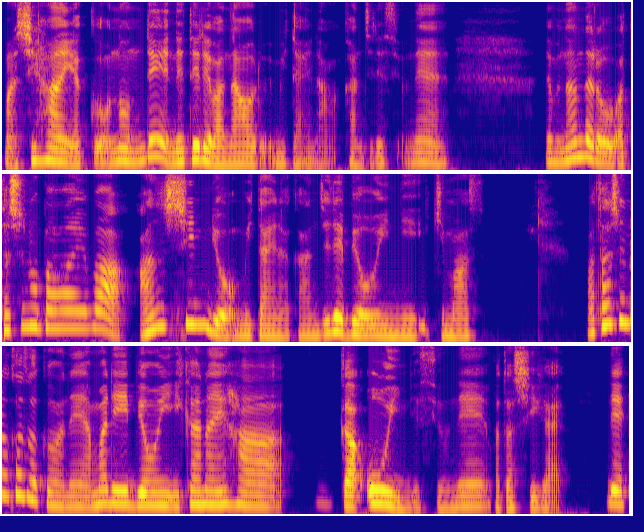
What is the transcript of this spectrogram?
まあ、市販薬を飲んで寝てれば治るみたいな感じですよね。でもなんだろう、私の場合は安心料みたいな感じで病院に行きます。私の家族はね、あまり病院行かない派が多いんですよね、私以外。で、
